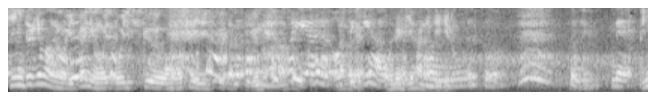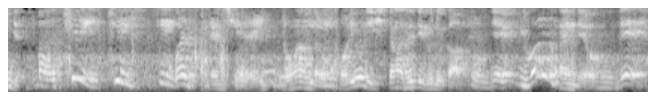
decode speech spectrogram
金時マンをいかに美味しくお持ちできるかっていうのがないや、お赤飯。お赤飯にできる。うんそう。ね。いいんですまあ、9位、9位、9位。これ、どうなんだろう、これより下が出てくるか。いや、悪くないんだよ。で、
